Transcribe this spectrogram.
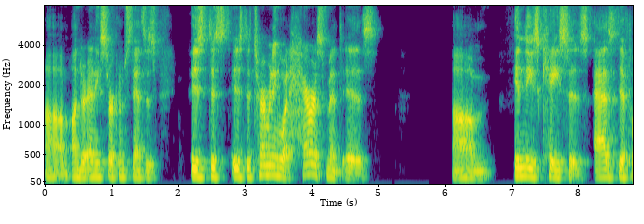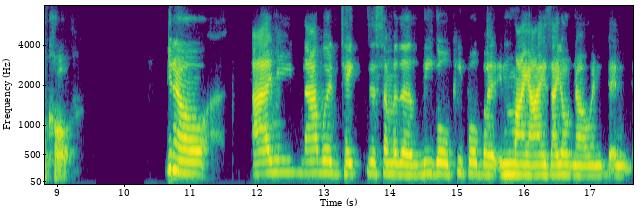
um, under any circumstances is dis, is determining what harassment is um, in these cases as difficult? You know, I mean, that would take to some of the legal people, but in my eyes, I don't know, and and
